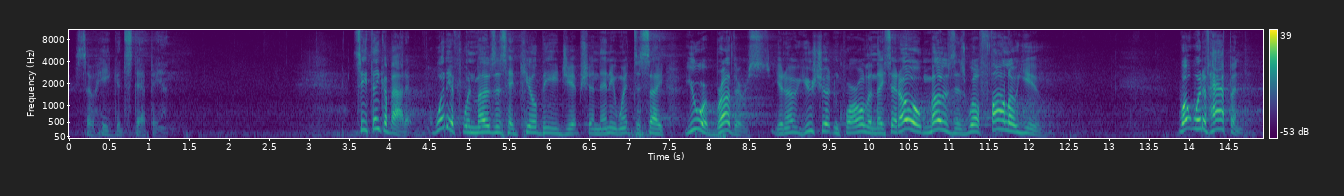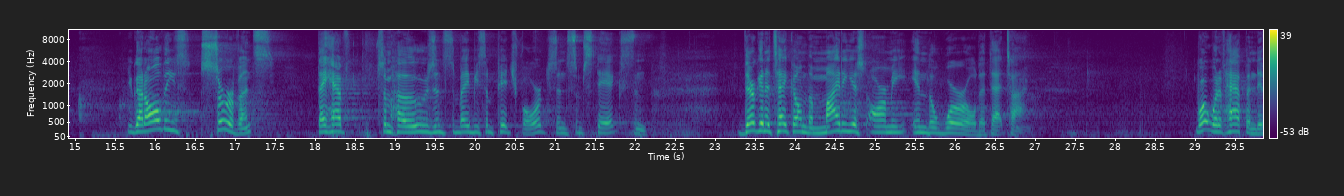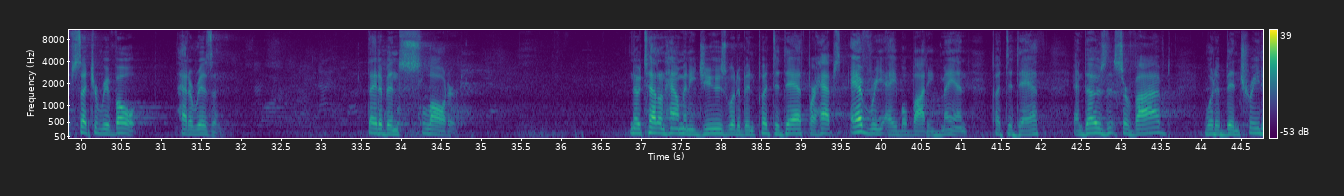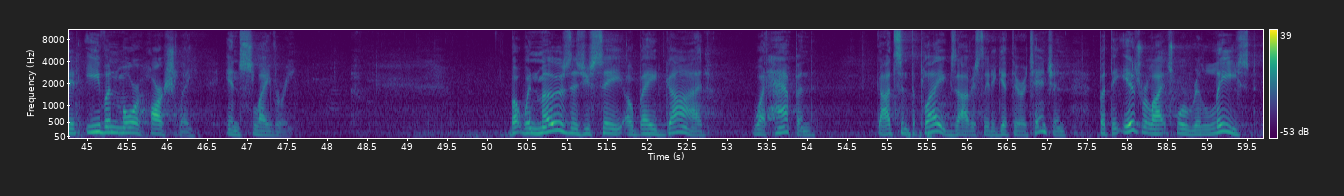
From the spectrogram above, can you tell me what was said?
so he could step in. See, think about it. What if when Moses had killed the Egyptian, then he went to say, You are brothers, you know, you shouldn't quarrel. And they said, Oh, Moses, we'll follow you. What would have happened? You've got all these servants. They have some hoes and some, maybe some pitchforks and some sticks, and they're going to take on the mightiest army in the world at that time. What would have happened if such a revolt had arisen? They'd have been slaughtered. No telling how many Jews would have been put to death, perhaps every able bodied man put to death, and those that survived would have been treated even more harshly in slavery. But when Moses, you see, obeyed God, what happened? God sent the plagues, obviously, to get their attention, but the Israelites were released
